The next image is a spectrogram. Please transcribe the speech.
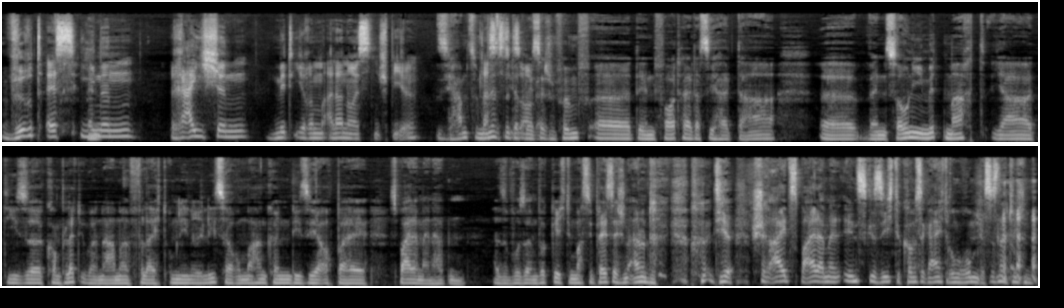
wird es ihnen reichen mit ihrem allerneuesten Spiel. Sie haben zumindest mit der PlayStation 5 äh, den Vorteil, dass sie halt da, äh, wenn Sony mitmacht, ja diese Komplettübernahme vielleicht um den Release herum machen können, die sie ja auch bei Spider-Man hatten. Also wo sie dann wirklich, du machst die Playstation an und, und dir schreit Spider-Man ins Gesicht, du kommst ja gar nicht drum rum. Das ist natürlich ein,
